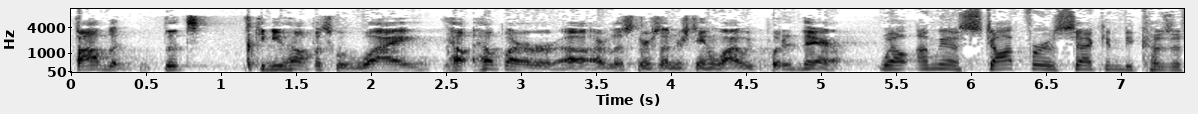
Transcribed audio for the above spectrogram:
Bob, let's can you help us with why help, help our uh, our listeners understand why we put it there? Well, I'm going to stop for a second because if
